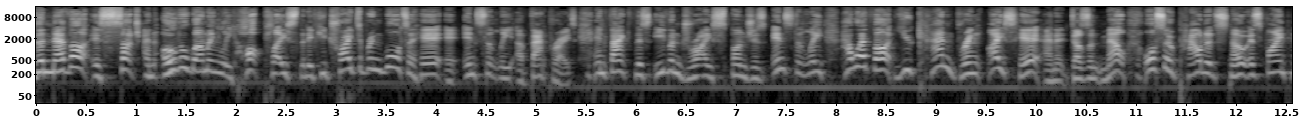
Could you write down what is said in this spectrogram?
The Nether is such an overwhelmingly hot place that if you try to bring water here, it instantly evaporates. In fact, this even dries sponges instantly. However, you can bring ice here and it doesn't melt. Also, powdered snow is fine,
